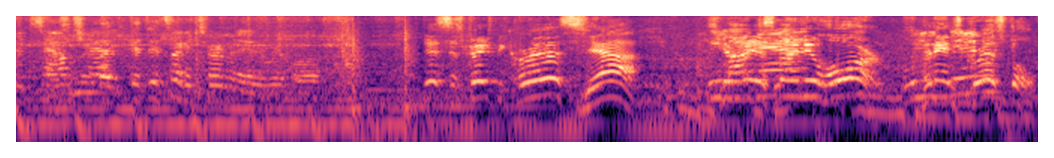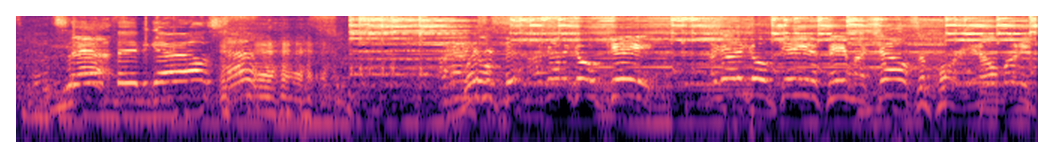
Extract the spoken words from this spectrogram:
Good sound It's check. like, it's, it's like a Terminator ripoff. This is Creepy Chris. Yeah. It's Leader my, it's my new whore. Her name's band. Crystal. What's up, baby girls? I gotta, go, What's I gotta go gay. I gotta go gay to pay my child support. You know, money's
